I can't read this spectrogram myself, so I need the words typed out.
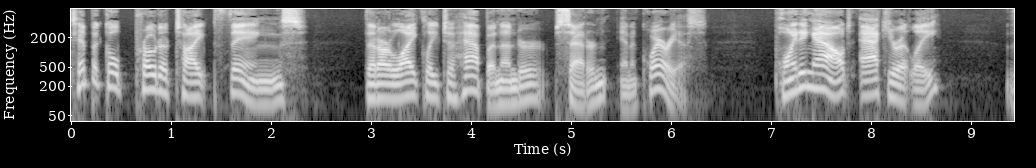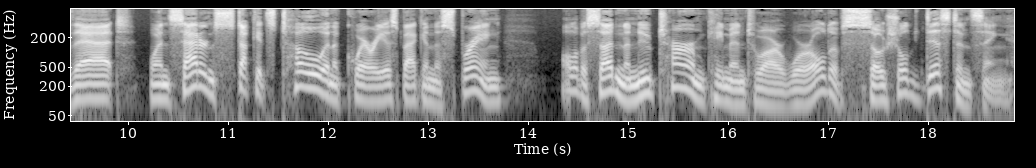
typical prototype things that are likely to happen under Saturn in Aquarius, pointing out accurately that when Saturn stuck its toe in Aquarius back in the spring, all of a sudden a new term came into our world of social distancing,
